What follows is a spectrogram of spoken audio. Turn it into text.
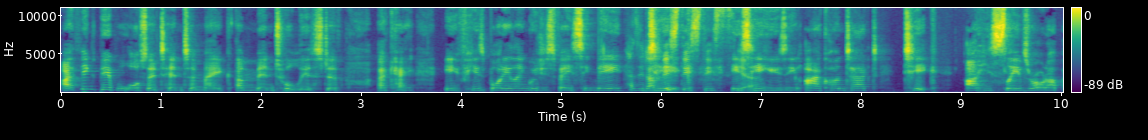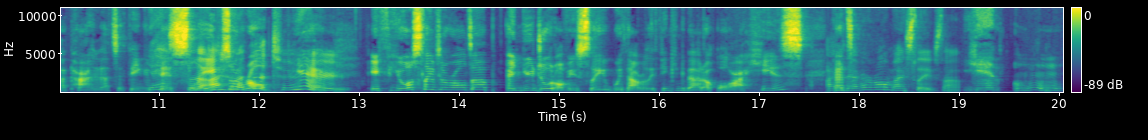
I think people also tend to make a mental list of, okay, if his body language is facing me, Has he done this, this, this? Is yeah. he using eye contact? Tick. Are his sleeves rolled up? Apparently, that's a thing. If their Yes, I sleeves are heard rolled, that too. yeah. If your sleeves are rolled up and you do it obviously without really thinking about it, or are his, I that's never roll my sleeves up. yeah. Oh.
